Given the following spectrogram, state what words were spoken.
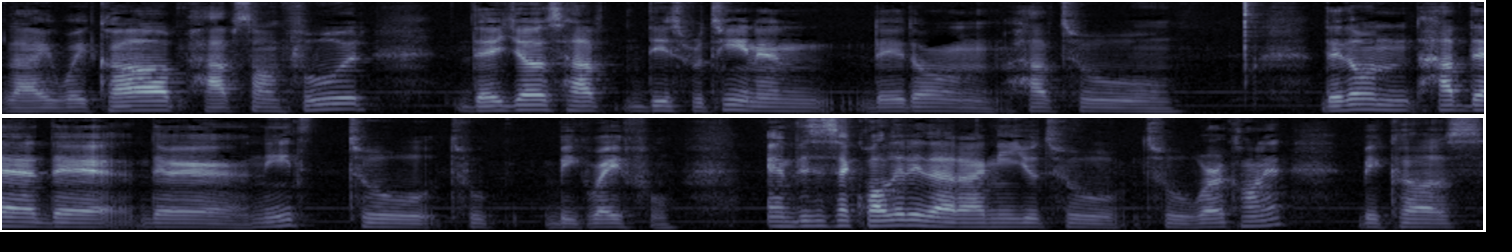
like wake up have some food they just have this routine and they don't have to they don't have the the the need to to be grateful. And this is a quality that i need you to to work on it because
